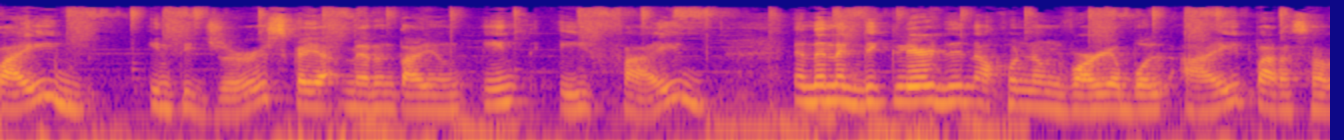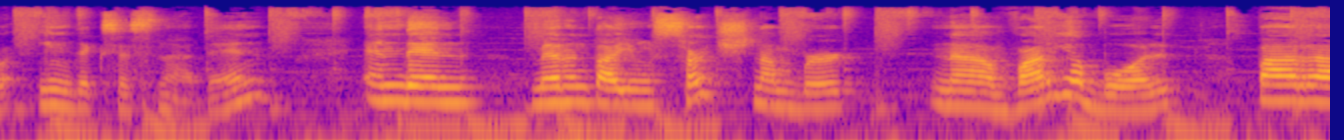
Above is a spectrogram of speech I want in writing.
5 integers, kaya meron tayong int A5. And then nag-declare din ako ng variable i para sa indexes natin. And then, meron tayong search number na variable para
